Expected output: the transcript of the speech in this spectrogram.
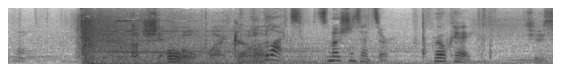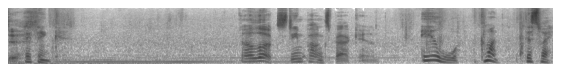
oh shit! Oh, oh my god. Relax. It's motion sensor. We're okay, Jesus. I think. Oh look, steampunk's back in. Ew. Come on, this way.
